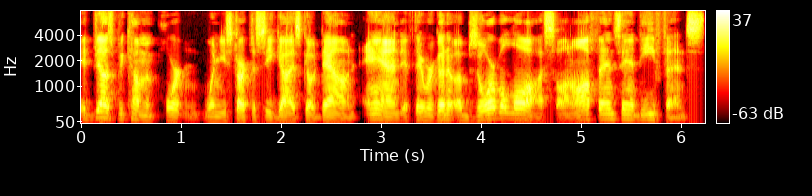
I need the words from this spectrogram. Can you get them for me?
it does become important when you start to see guys go down. And if they were going to absorb a loss on offense and defense,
